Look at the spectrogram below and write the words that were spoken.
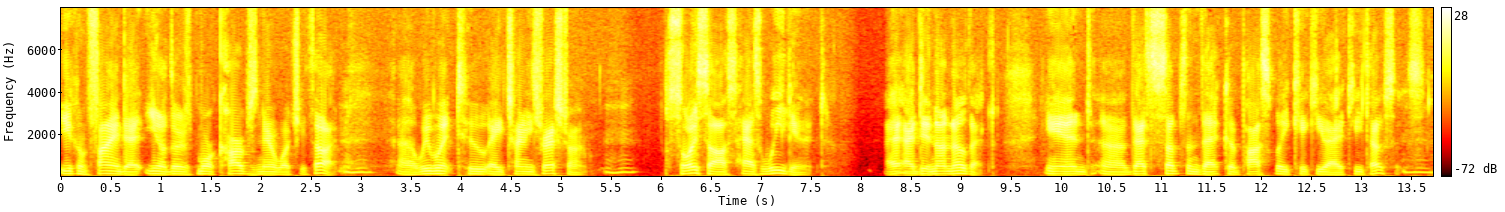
you can find that you know there's more carbs in there than what you thought. Uh, we went to a Chinese restaurant. Soy sauce has wheat in it. I, I did not know that, and uh, that's something that could possibly kick you out of ketosis.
